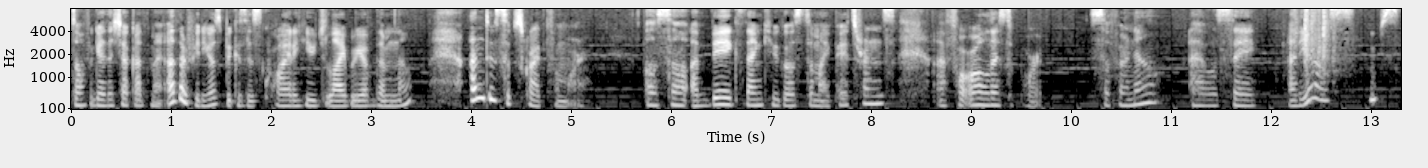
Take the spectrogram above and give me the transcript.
Don't forget to check out my other videos because there's quite a huge library of them now. And do subscribe for more. Also, a big thank you goes to my patrons uh, for all their support. So for now, I will say adios. Oops.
